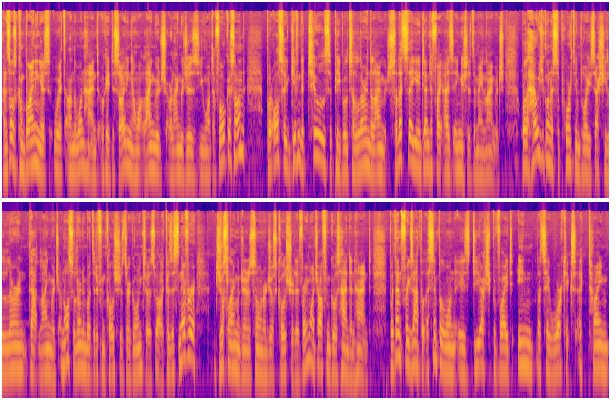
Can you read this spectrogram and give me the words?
And it's also combining it with, on the one hand, okay, deciding on what language or languages you want to focus on, but also giving the tools to people to learn the language. So let's say you identify as English as the main language. Well, how are you going to support the employees to actually learn that language and also learn about the different cultures they're going to as well? Because it's never just language on its own or just culture. That very much often goes hand in hand. But then, for example, a simple one is do you actually provide in, let's say, work ex- time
